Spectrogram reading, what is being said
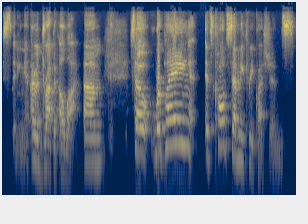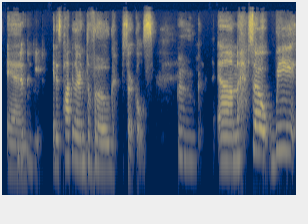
spinning. I would drop it a lot. Um, so we're playing. It's called 73 questions, and indeed. it is popular in the Vogue circles. Um, so we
